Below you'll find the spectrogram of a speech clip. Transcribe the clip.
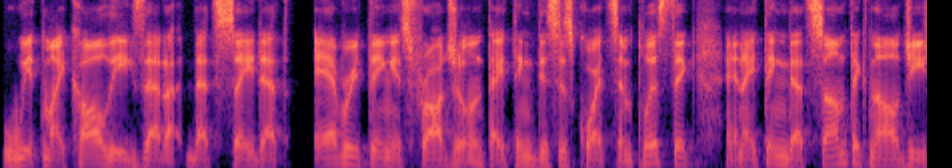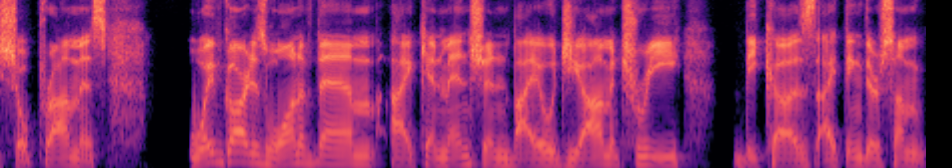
with my colleagues that that say that everything is fraudulent. I think this is quite simplistic, and I think that some technologies show promise. WaveGuard is one of them. I can mention biogeometry because I think there's some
